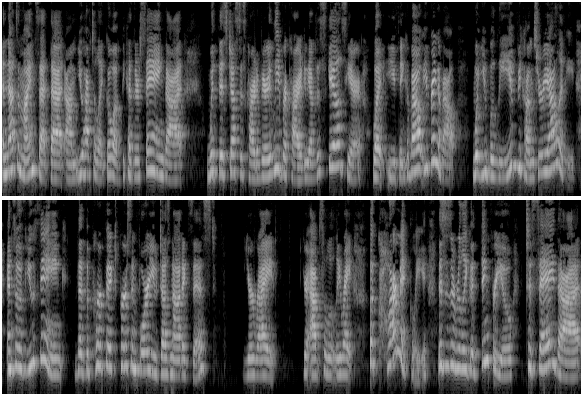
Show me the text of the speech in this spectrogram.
And that's a mindset that um, you have to let go of because they're saying that with this justice card, a very Libra card, you have the scales here. What you think about, you bring about what you believe becomes your reality. And so if you think that the perfect person for you does not exist, you're right. You're absolutely right. But karmically, this is a really good thing for you to say that,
